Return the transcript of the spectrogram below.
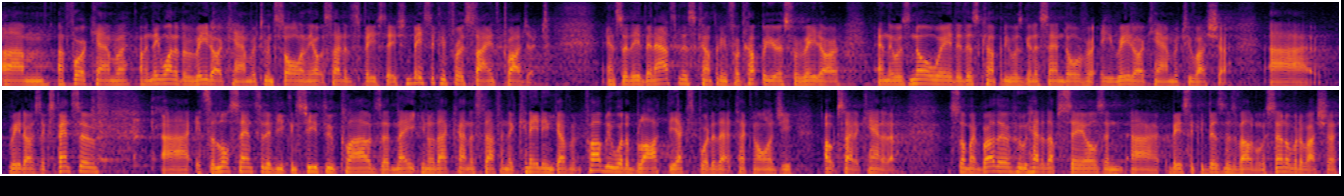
um, uh, for a camera. I mean, they wanted a radar camera to install on the outside of the space station, basically for a science project. And so they'd been asking this company for a couple years for radar, and there was no way that this company was going to send over a radar camera to Russia. Uh, radar is expensive. Uh, it's a little sensitive. You can see through clouds at night, you know, that kind of stuff. And the Canadian government probably would have blocked the export of that technology outside of Canada. So my brother, who headed up sales and uh, basically business development, was sent over to Russia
